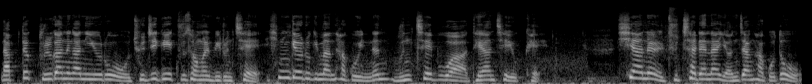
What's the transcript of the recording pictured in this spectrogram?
납득 불가능한 이유로 조직위 구성을 미룬 채 힘겨루기만 하고 있는 문체부와 대한체육회. 시한을 두 차례나 연장하고도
